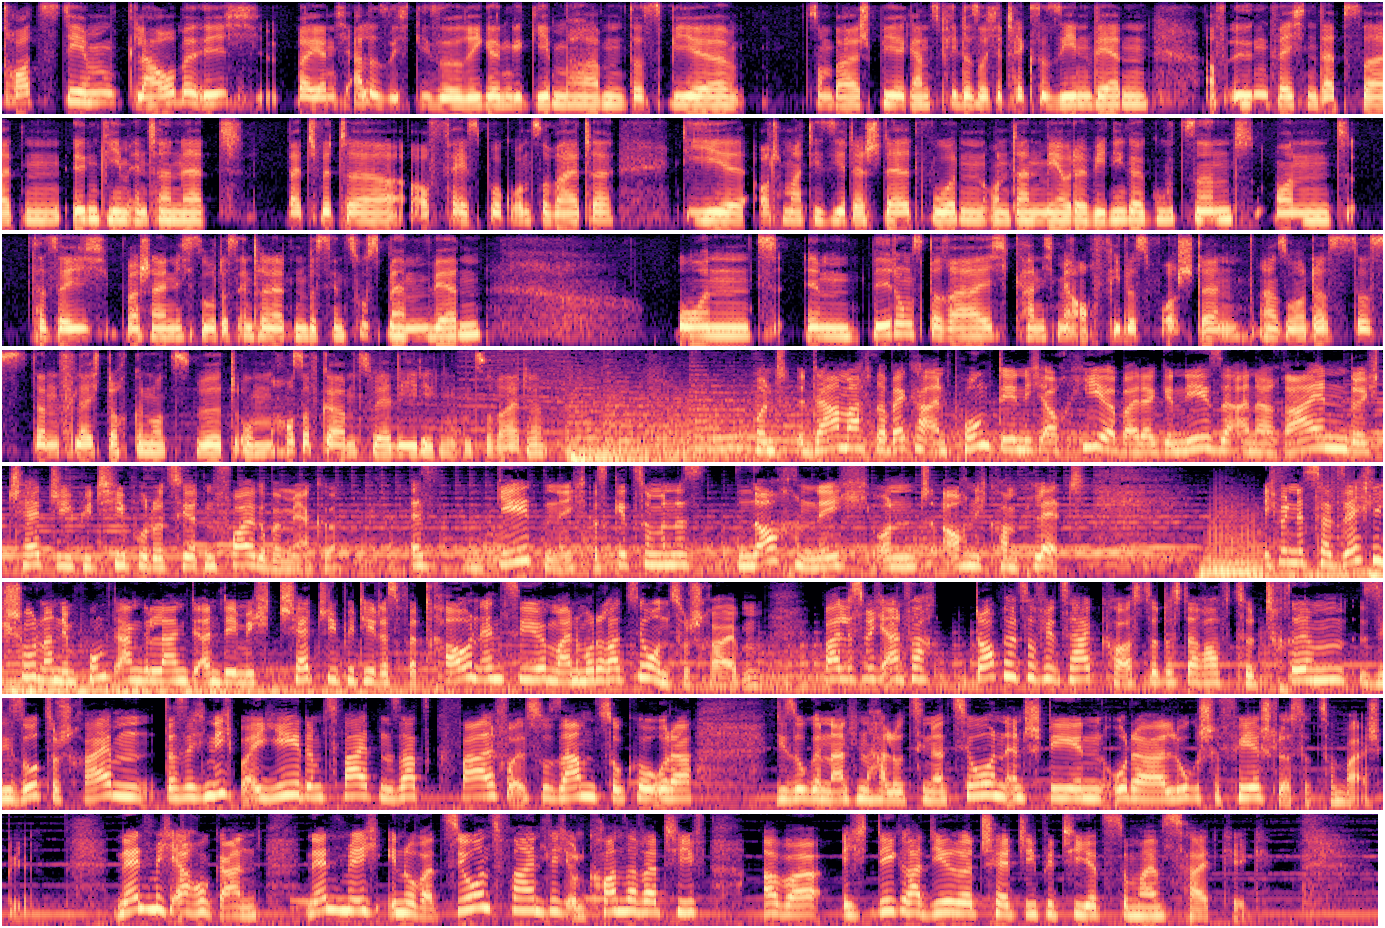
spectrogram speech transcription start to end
Trotzdem glaube ich, weil ja nicht alle sich diese Regeln gegeben haben, dass wir zum Beispiel ganz viele solche Texte sehen werden auf irgendwelchen Webseiten, irgendwie im Internet, bei Twitter, auf Facebook und so weiter, die automatisiert erstellt wurden und dann mehr oder weniger gut sind und tatsächlich wahrscheinlich so das Internet ein bisschen zuspammen werden. Und im Bildungsbereich kann ich mir auch vieles vorstellen. Also, dass das dann vielleicht doch genutzt wird, um Hausaufgaben zu erledigen und so weiter. Und da macht Rebecca einen Punkt, den ich auch hier bei der Genese einer rein durch ChatGPT produzierten Folge bemerke. Es geht nicht. Es geht zumindest noch nicht und auch nicht komplett. Ich bin jetzt tatsächlich schon an dem Punkt angelangt, an dem ich ChatGPT das Vertrauen entziehe, meine Moderation zu schreiben. Weil es mich einfach doppelt so viel Zeit kostet, es darauf zu trimmen, sie so zu schreiben, dass ich nicht bei jedem zweiten Satz qualvoll zusammenzucke oder die sogenannten Halluzinationen entstehen oder logische Fehlschlüsse zum Beispiel. Nennt mich arrogant, nennt mich innovationsfeindlich und konservativ, aber ich degradiere ChatGPT jetzt zu meinem Sidekick.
